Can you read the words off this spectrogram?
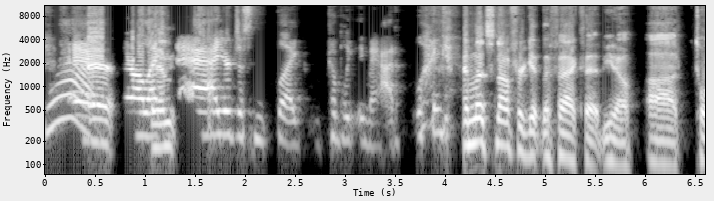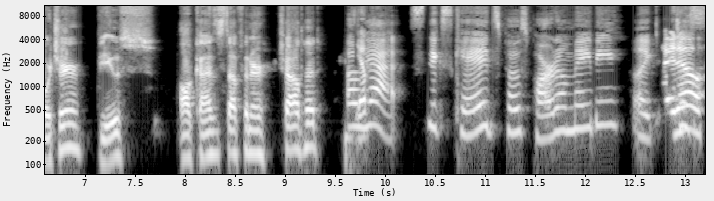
little, And yeah. they're all like, And- ah, you're just like completely mad. Like, And let's not forget the fact that, you know, uh, torture, abuse, all kinds of stuff in her childhood. Oh, Yep. yeah. Six kids postpartum, maybe. Like, I know. just-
